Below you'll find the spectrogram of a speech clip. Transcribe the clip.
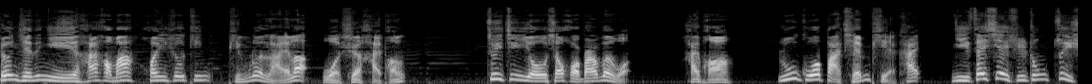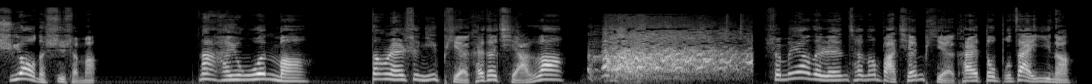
收音前的你还好吗？欢迎收听评论来了，我是海鹏。最近有小伙伴问我，海鹏，如果把钱撇开，你在现实中最需要的是什么？那还用问吗？当然是你撇开他钱啦。什么样的人才能把钱撇开都不在意呢？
